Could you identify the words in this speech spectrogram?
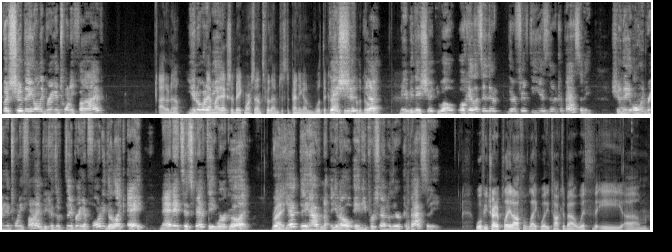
but should they only bring in 25? I don't know. You know what I that might actually make more sense for them, just depending on what the capacity is for the building. yeah. Maybe they should. Well, okay, let's say their their 50 is their capacity. Should they only bring in 25? Because if they bring in 40, they're like, hey, mandate says 50, we're good. But Right. yet they have, you know, 80% of their capacity. Well, if you try to play it off of like what he talked about with the um,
